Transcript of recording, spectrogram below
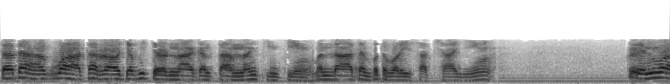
แต่ถ้าหากว่าถ้าเราจะพิจารณากันตามนั้นจริง ๆ บรรดาท่านพุทธบริษัทชายหญิงก็เห็นว่า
